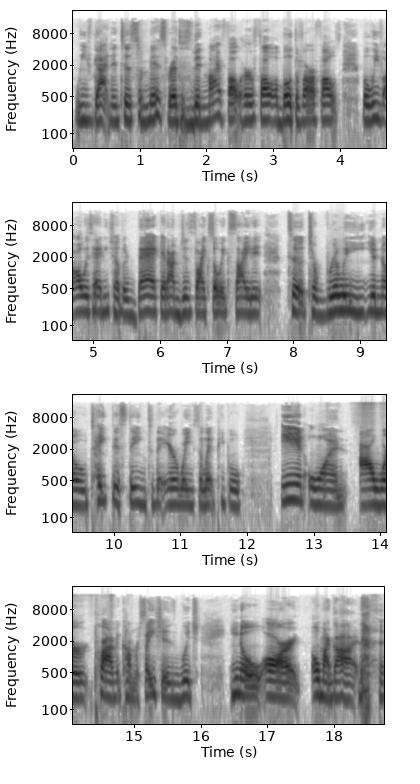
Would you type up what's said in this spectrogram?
We've gotten into some mess, whether it's been my fault, her fault, or both of our faults, but we've always had each other back. And I'm just like so excited to, to really, you know, take this thing to the airways to let people in on our private conversations, which, you know, are, oh my God.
